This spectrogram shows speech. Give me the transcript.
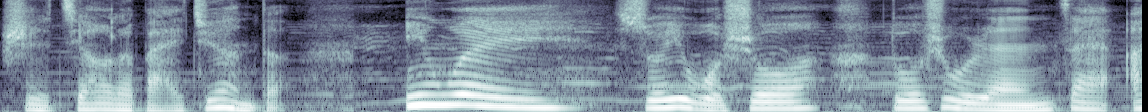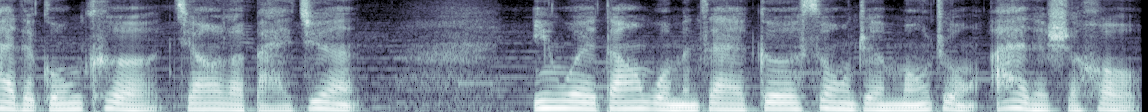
是交了白卷的，因为所以我说，多数人在爱的功课交了白卷，因为当我们在歌颂着某种爱的时候，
